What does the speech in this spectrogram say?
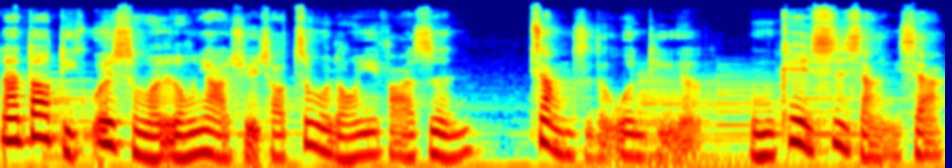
那到底为什么聋哑学校这么容易发生这样子的问题呢？我们可以试想一下，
